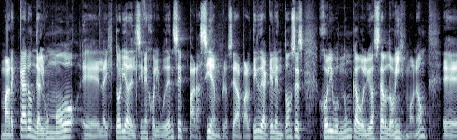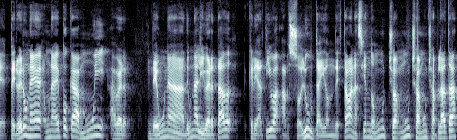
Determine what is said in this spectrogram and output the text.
marcaron de algún modo eh, la historia del cine hollywoodense para siempre. O sea, a partir de aquel entonces Hollywood nunca volvió a ser lo mismo, ¿no? Eh, pero era una, época muy, a ver, de una, de una libertad creativa absoluta y donde estaban haciendo mucha, mucha, mucha plata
